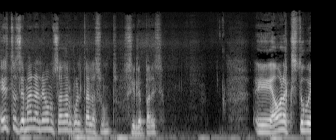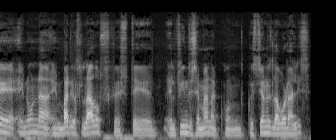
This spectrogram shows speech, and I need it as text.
Esta semana le vamos a dar vuelta al asunto, si le parece. Eh, ahora que estuve en una, en varios lados, este, el fin de semana con cuestiones laborales,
